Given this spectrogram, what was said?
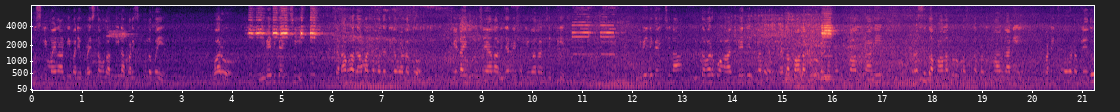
ముస్లిం మైనార్టీ మరియు క్రైస్తవుల దీన పరిస్థితులపై వారు నివేదిక ఇచ్చి జనాభా దామాష పద్ధతిలో వాళ్ళకు కేటాయింపులు చేయాలా రిజర్వేషన్లు ఇవ్వాలని చెప్పి నివేదిక ఇచ్చిన ఇంతవరకు ఆ నివేదికను గత పాలకులు గత ప్రభుత్వాలు కానీ ప్రస్తుత పాలకులు ప్రస్తుత ప్రభుత్వాలు కానీ పట్టించుకోవటం లేదు.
